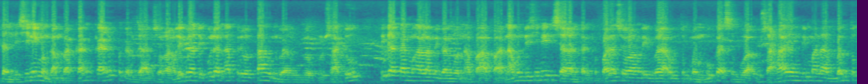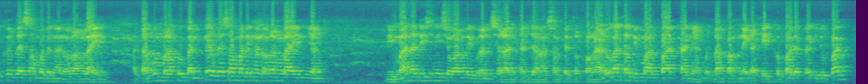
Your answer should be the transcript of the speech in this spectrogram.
Dan di sini menggambarkan karir pekerjaan seorang Libra di bulan April tahun 2021 tidak akan mengalami gangguan apa-apa. Namun di sini disarankan kepada seorang Libra untuk membuka sebuah usaha yang di mana bentuk kerjasama dengan orang lain ataupun melakukan kerjasama dengan orang lain yang di mana di sini seorang Libra disarankan jangan sampai terpengaruh atau dimanfaatkan yang berdampak negatif kepada kehidupan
